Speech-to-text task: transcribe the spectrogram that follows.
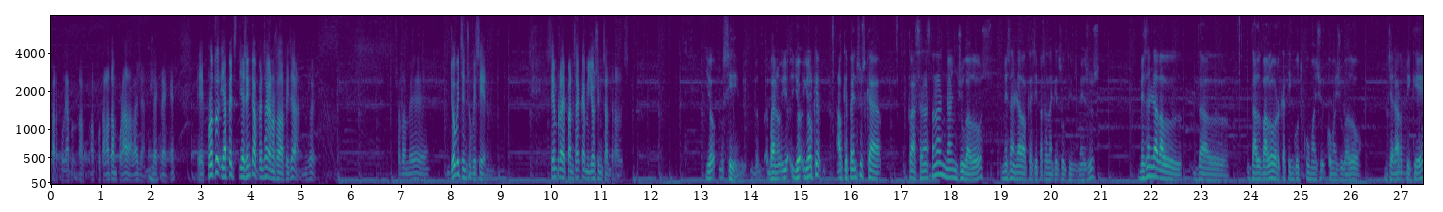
per poder aportar la temporada, vaja, no sé, crec, eh? eh però tot, hi, ha, hi ha gent que pensa que no s'ha de fitxar, no sé. Això també... Jo veig insuficient. Sempre he pensat que millor cinc centrals. Jo, sí. Bueno, jo, jo, jo el, que, el que penso és que, clar, se n'estan anant jugadors, més enllà del que hagi passat en aquests últims mesos, més enllà del, del, del valor que ha tingut com a, com a jugador Gerard Piqué,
